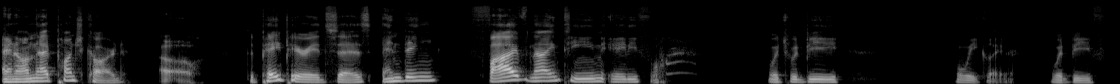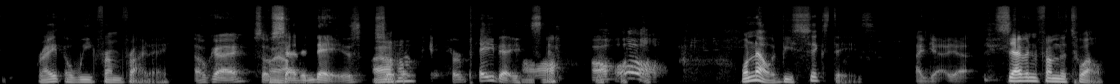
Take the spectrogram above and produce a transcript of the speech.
And on that punch card, Uh oh. The pay period says ending 51984 which would be a week later would be right a week from friday Okay. So Wow. seven days. So her, Uh-huh. her paydays. Aw. Oh. well no it'd be six days I get yeah. seven from the 12th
